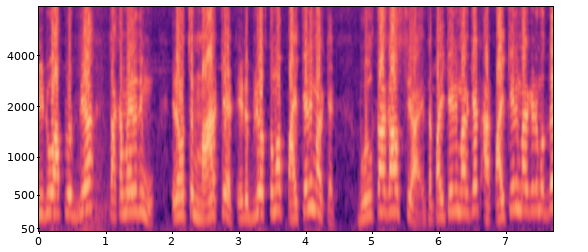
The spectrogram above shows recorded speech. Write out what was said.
ভিডিও আপলোড দিয়ে টাকা মাইরে দিমু। এটা হচ্ছে মার্কেট, এটা বৃহত্তম পাইকারি মার্কেট। ভুলতা গাউসিয়া এটা পাইকারি মার্কেট আর পাইকারি মার্কেটের মধ্যে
